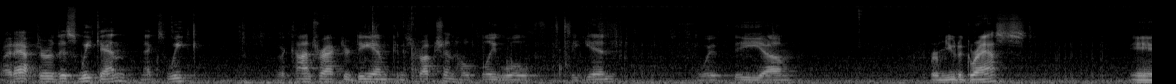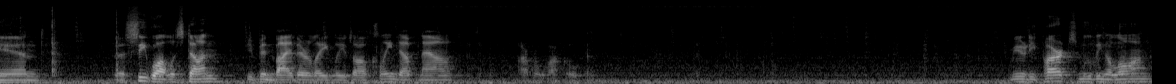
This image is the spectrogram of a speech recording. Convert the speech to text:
Right after this weekend, next week, the contractor DM Construction hopefully will begin with the um, Bermuda grass. And the seawall is done. If you've been by there lately, it's all cleaned up now. Harbor Walk open. Community parks moving along.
